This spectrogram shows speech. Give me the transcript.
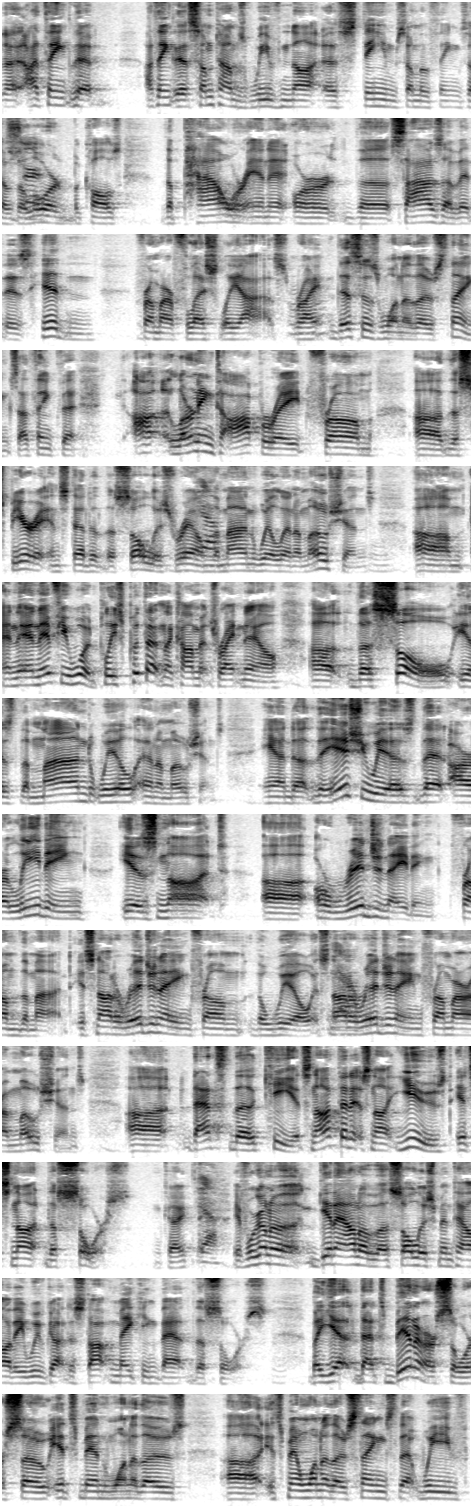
I think that I think that sometimes we've not esteemed some of the things of Sure. the Lord because the power in it or the size of it is hidden from our fleshly eyes, right? Mm-hmm. This is one of those things. I think that uh, learning to operate from uh, the spirit instead of the soulish realm, Yeah. the mind, will, and emotions. Um, and, and if you would, please put that in the comments right now. Uh, the soul is the mind, will, and emotions. And uh, the issue is that our leading is not uh, originating from the mind. It's not originating from the will. It's not Yeah. originating from our emotions. Uh, that's the key. It's not that it's not used, it's not the source. Okay? Yeah. If we're going to get out of a soulish mentality, we've got to stop making that the source. But yet, that's been our source, so it's been one of those. Uh, it's been one of those things that we've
